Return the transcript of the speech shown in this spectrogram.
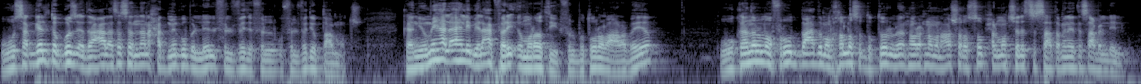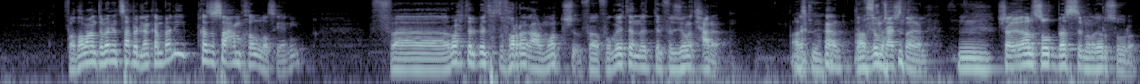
وسجلت الجزء ده على أساس إن أنا هدمجه بالليل في الفيديو في ال- في الفيديو بتاع الماتش. كان يوميها الأهلي بيلعب فريق إماراتي في البطولة العربية وكان المفروض بعد ما نخلص الدكتور اللي إحنا رحنا من 10 الصبح الماتش لسه الساعة 8 9 بالليل. فطبعا 8 9 بالليل كان بقالي كذا ساعة مخلص يعني. فرحت البيت أتفرج على الماتش ففوجئت إن التلفزيون اتحرق. أصلا. التلفزيون مش عايز يشتغل. شغال صوت بس من غير صورة.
